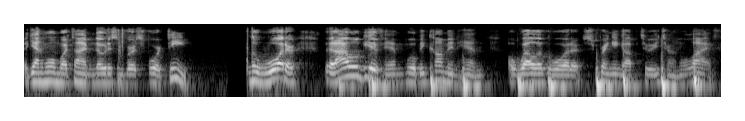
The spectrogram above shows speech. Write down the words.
Again, one more time, notice in verse 14. The water that I will give him will become in him a well of water springing up to eternal life.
